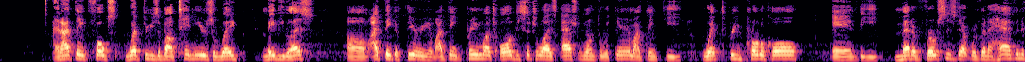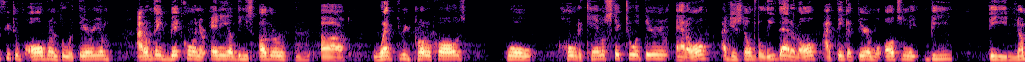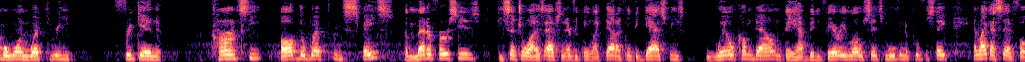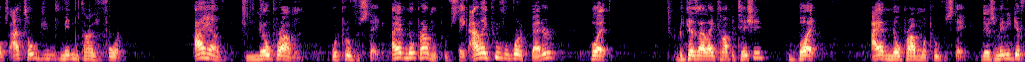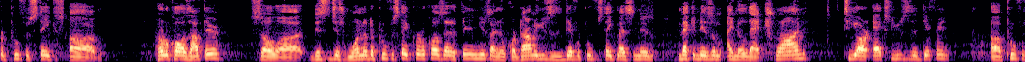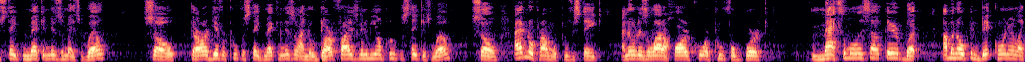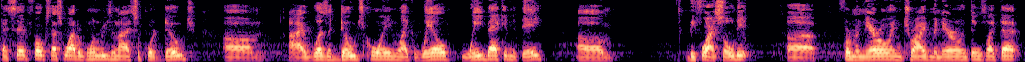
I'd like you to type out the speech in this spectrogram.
And I think, folks, Web3 is about 10 years away, maybe less. Um, I think Ethereum, I think pretty much all decentralized apps will run through Ethereum. I think the Web3 protocol and the metaverses that we're going to have in the future will all run through Ethereum. I don't think Bitcoin or any of these other uh, Web3 protocols will hold a candlestick to Ethereum at all. I just don't believe that at all. I think Ethereum will ultimately be the number one Web3 freaking currency of the Web3 space, the metaverses, decentralized apps, and everything like that. I think the gas fees will come down. They have been very low since moving to proof of stake. And like I said, folks, I've told you many times before, I have no problem with proof of stake. I have no problem with proof of stake. I like proof of work better, but because I like competition, but I have no problem with proof of stake. There's many different proof of stakes uh, protocols out there. So uh, this is just one of the proof of stake protocols that Ethereum uses. I know Cardano uses a different proof of stake mechanism. I know that Tron, TRX uses a different uh, proof of stake mechanism as well. So there are different proof of stake mechanisms. I know DarkFi is going to be on proof of stake as well. So I have no problem with proof of stake. I know there's a lot of hardcore proof of work maximalists out there, but I'm an open Bitcoiner, like I said, folks. That's why the one reason I support Doge. Um, I was a Dogecoin like whale way back in the day, um, before I sold it uh, for Monero and tried Monero and things like that.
